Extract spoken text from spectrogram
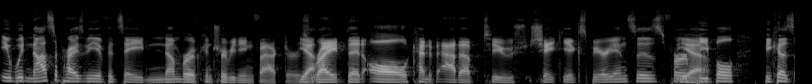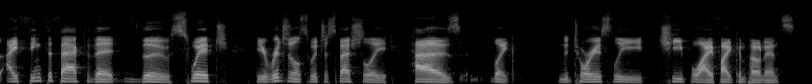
it would not surprise me if it's a number of contributing factors, Yeah. right? That all kind of add up to sh- shaky experiences for Yeah. people because I think the fact that the Switch, the original Switch especially, has like notoriously cheap Wi-Fi components.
